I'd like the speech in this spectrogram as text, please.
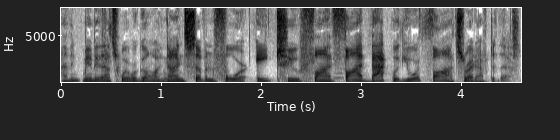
I think maybe that's where we're going. 974 8255. Back with your thoughts right after this.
